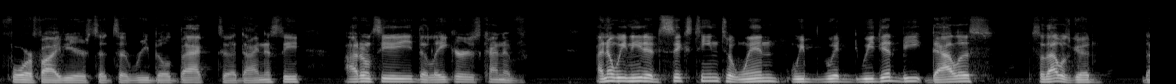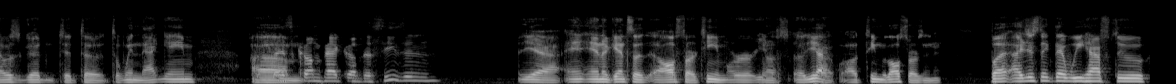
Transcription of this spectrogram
four or five years to to rebuild back to a dynasty. I don't see the Lakers kind of. I know we needed 16 to win. We we, we did beat Dallas, so that was good. That was good to to to win that game. Best Um, comeback of the season. yeah, and, and against an all star team, or you know, uh, yeah, a team with all stars in it. But I just think that we have to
